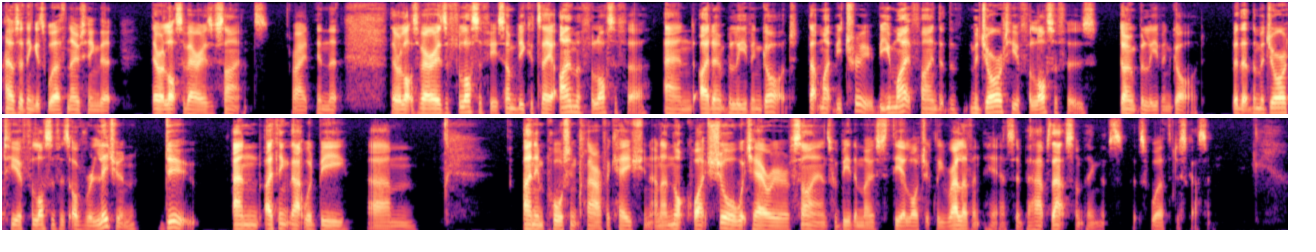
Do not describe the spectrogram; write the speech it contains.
I also think it's worth noting that there are lots of areas of science, right? In that there are lots of areas of philosophy. Somebody could say, I'm a philosopher and I don't believe in God. That might be true, but you might find that the majority of philosophers don't believe in God, but that the majority of philosophers of religion do and I think that would be um, an important clarification. And I'm not quite sure which area of science would be the most theologically relevant here. So perhaps that's something that's that's worth discussing.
